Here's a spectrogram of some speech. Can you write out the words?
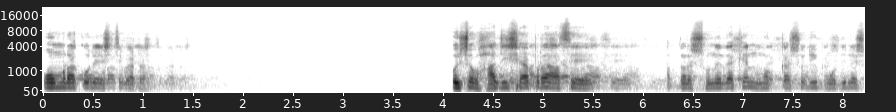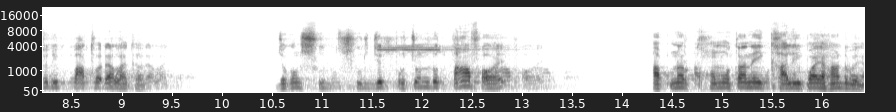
ওমরা করে এসছে বেটা ওইসব হাজি সাহেবরা আছে, আপনারা শুনে দেখেন মক্কা শরীফ, মদিনা শরীফ, পাথর এলাকা। যখন সূর্যের প্রচণ্ড তাপ হয়, আপনার ক্ষমতা নেই, খালি পায়ে হাঁটবেন।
